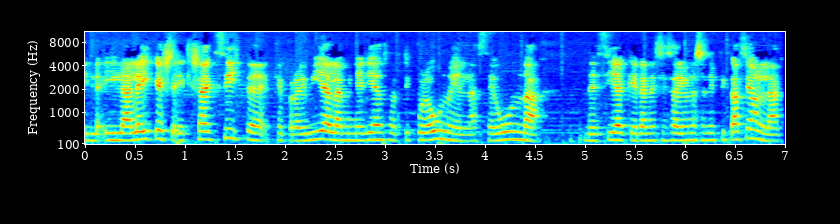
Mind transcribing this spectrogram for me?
y, y la, ley que ya existe, que prohibía la minería en su artículo 1 y en la segunda decía que era necesaria una zonificación, la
